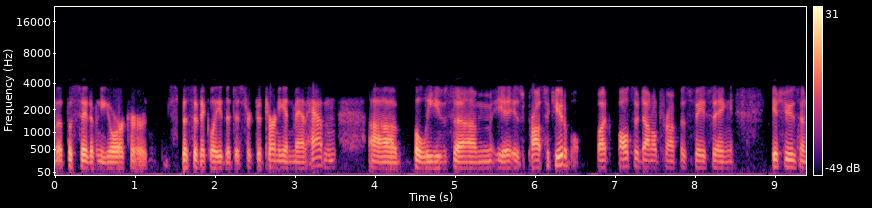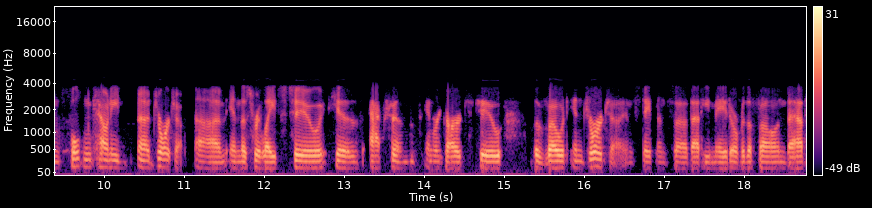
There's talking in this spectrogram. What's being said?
that the state of New York, or specifically the district attorney in Manhattan, uh, believes um, is prosecutable. But also, Donald Trump is facing issues in Fulton County, uh, Georgia, um, and this relates to his actions in regards to the vote in Georgia in statements uh, that he made over the phone that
